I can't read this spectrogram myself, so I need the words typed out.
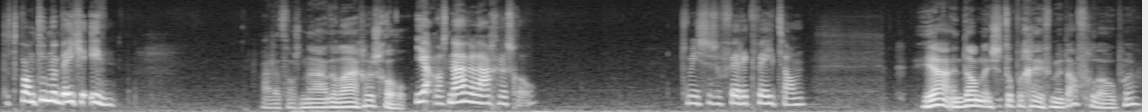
Dat kwam toen een beetje in. Maar dat was na de lagere school. Ja, was na de lagere school. Tenminste, zover ik weet dan. Ja, en dan is het op een gegeven moment afgelopen.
